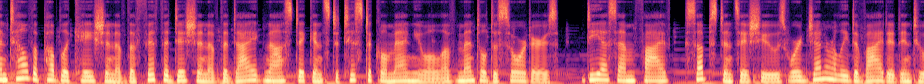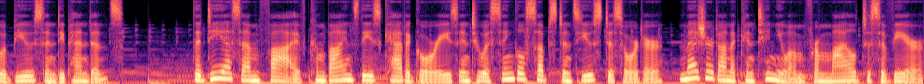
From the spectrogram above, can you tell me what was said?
Until the publication of the fifth edition of the Diagnostic and Statistical Manual of Mental Disorders, DSM-5, substance issues were generally divided into abuse and dependence. The DSM-5 combines these categories into a single substance use disorder, measured on a continuum from mild to severe.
